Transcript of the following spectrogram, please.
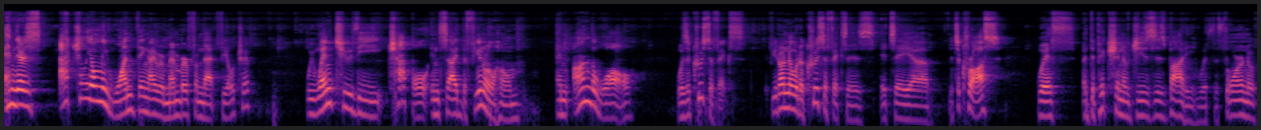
And there's actually only one thing I remember from that field trip. We went to the chapel inside the funeral home, and on the wall was a crucifix. If you don't know what a crucifix is, it's a, uh, it's a cross with a depiction of Jesus' body, with the thorn of,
